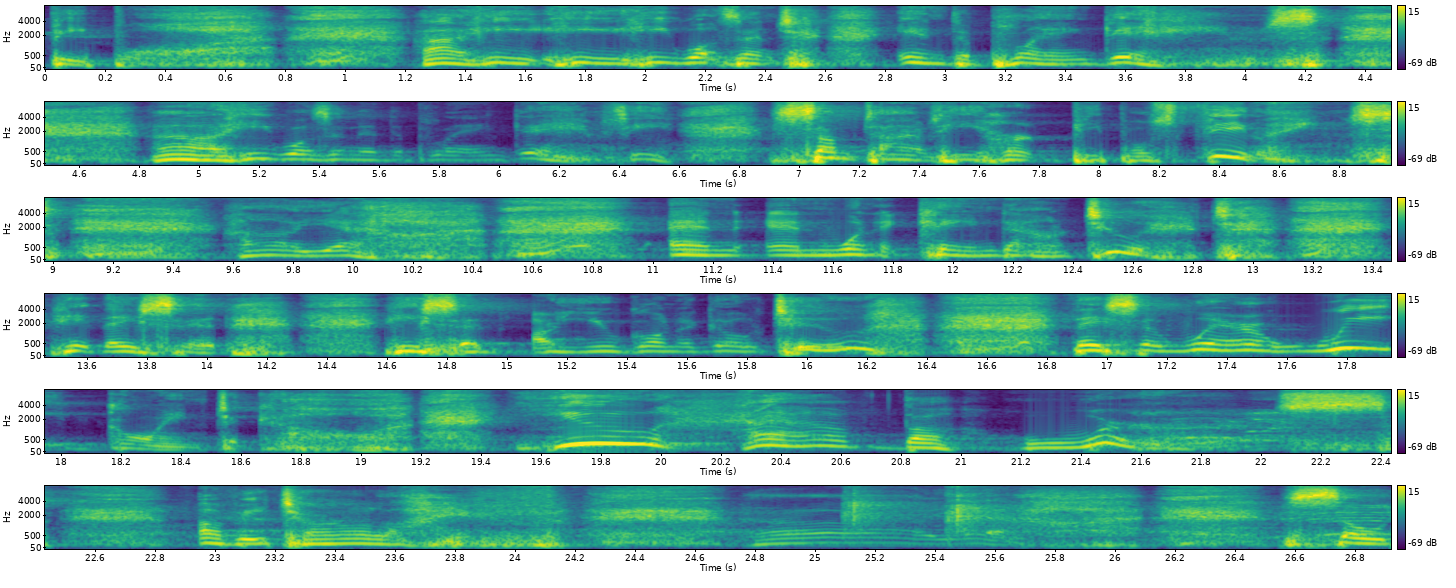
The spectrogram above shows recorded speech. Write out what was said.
people. Uh, he, he, he wasn't into playing games. Uh, he wasn't into playing games. He sometimes he hurt people's feelings. Uh, yeah. And and when it came down to it, he, they said, he said, "Are you going to go too?" They said, "Where are we going to go? You have the words of eternal life." Uh, so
